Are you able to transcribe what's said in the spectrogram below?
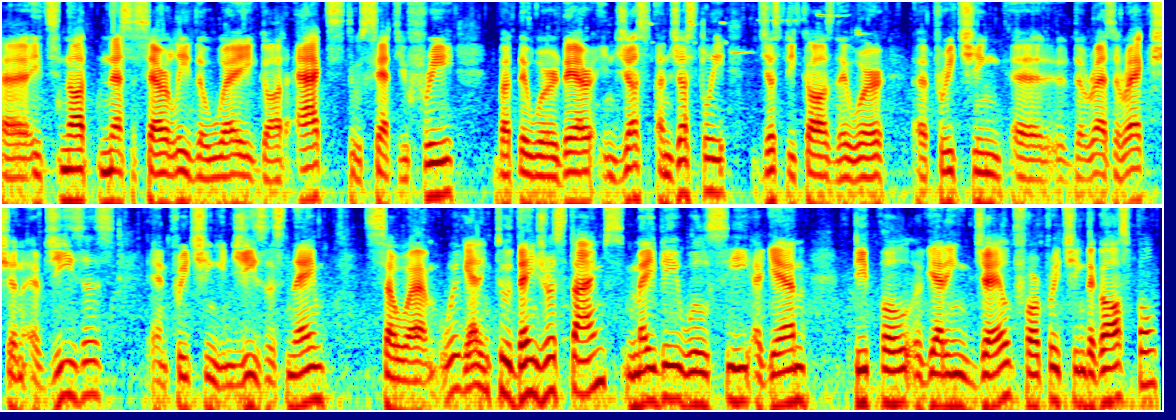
Uh, it's not necessarily the way God acts to set you free, but they were there unjust, unjustly just because they were uh, preaching uh, the resurrection of Jesus and preaching in Jesus' name. So um, we're getting to dangerous times. Maybe we'll see again people getting jailed for preaching the gospel.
